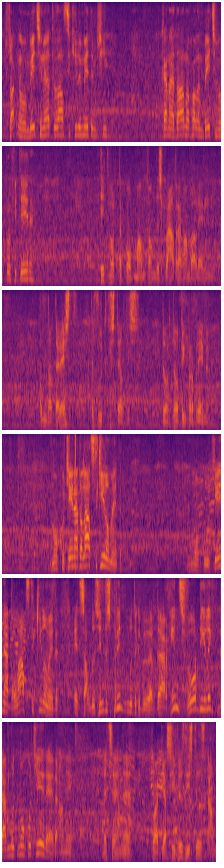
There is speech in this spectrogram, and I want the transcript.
Het vlak nog een beetje uit de laatste kilometer. Misschien kan hij daar nog wel een beetje van profiteren. Dit wordt de kopman van de squadra van Ballerini. Omdat de rest te voet gesteld is door dopingproblemen. Moncoutier naar de laatste kilometer. Moncoutier naar de laatste kilometer. Het zal dus in de sprint moeten gebeuren. Daar ginds voor die ligt, daar moet Moncoutier rijden. Ah nee, het zijn uh, Guardia Civils die stilstaan.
